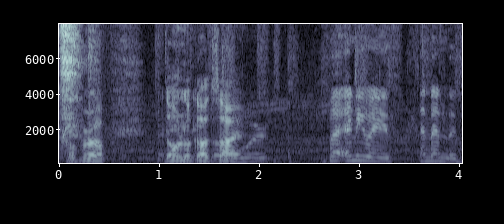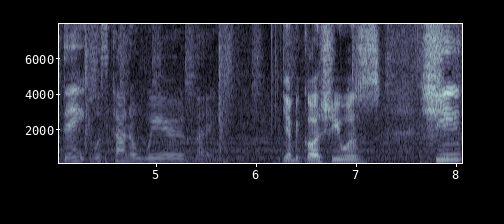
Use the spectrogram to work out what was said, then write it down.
Cover up. Don't look outside. But anyways, and then the date was kind of weird. Like Yeah, because she was. she,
